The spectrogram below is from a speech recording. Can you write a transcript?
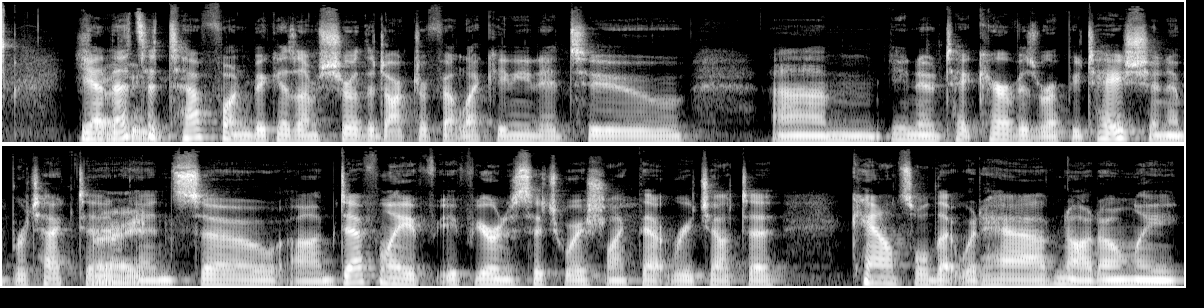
So yeah, that's think, a tough one because I'm sure the doctor felt like he needed to um, you know, take care of his reputation and protect it. Right. And so, um, definitely, if, if you're in a situation like that, reach out to counsel that would have not only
